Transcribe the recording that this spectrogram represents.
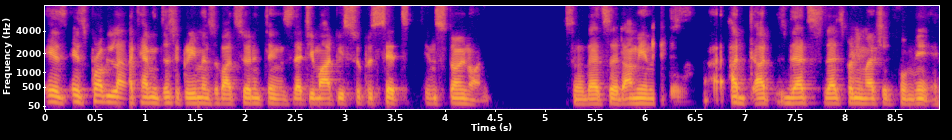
is is probably like having disagreements about certain things that you might be super set in stone on. So that's it. I mean I, I, that's that's pretty much it for me.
